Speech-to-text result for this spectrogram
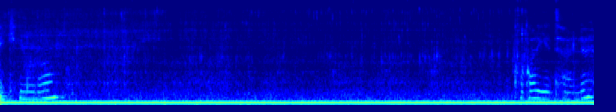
Ekliyorum. Bu kadar yeterli.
